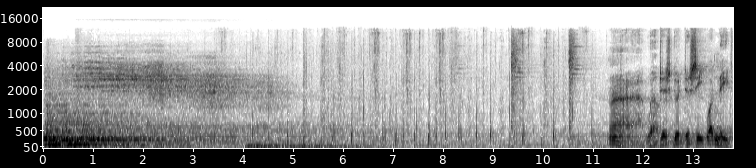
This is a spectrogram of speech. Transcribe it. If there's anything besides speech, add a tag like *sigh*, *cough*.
Ah, well, 'tis good to see, wasn't he?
